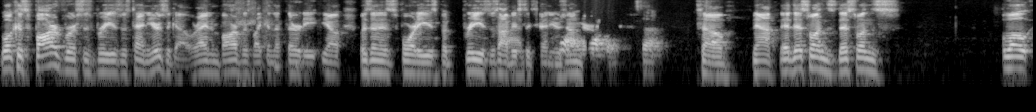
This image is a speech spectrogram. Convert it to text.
Well, because Favre versus Brees was 10 years ago, right? And Favre was like in the 30, you know, was in his 40s, but Brees was obviously 10 years Yeah, younger. exactly. So So yeah, this one's this one's well,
